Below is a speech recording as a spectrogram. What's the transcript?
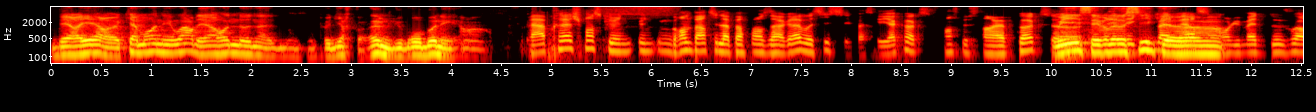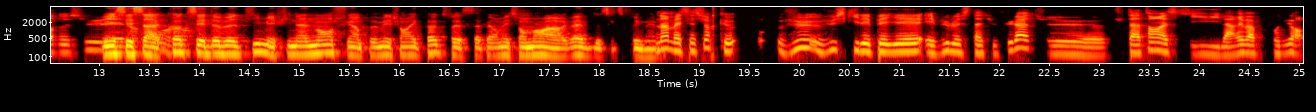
derrière euh, Cameron Hayward et Aaron Donald. On peut dire quand même du gros bonnet. hein. Mais après, je pense qu'une une, une grande partie de la performance d'Hargrave aussi, c'est parce qu'il y a Cox. Je pense que c'est un rêve Cox. Oui, c'est vrai aussi que- vont lui mettre deux joueurs dessus. Oui, c'est ça. coup, Cox et double team, et finalement, je suis un peu méchant avec Cox parce que ça permet sûrement à Hargrave de s'exprimer. Non, mais c'est sûr que vu, vu ce qu'il est payé et vu le statut qu'il a, tu tu t'attends à ce qu'il arrive à produire,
